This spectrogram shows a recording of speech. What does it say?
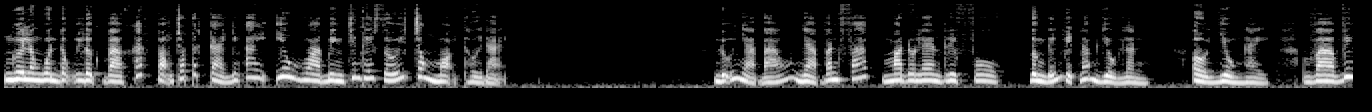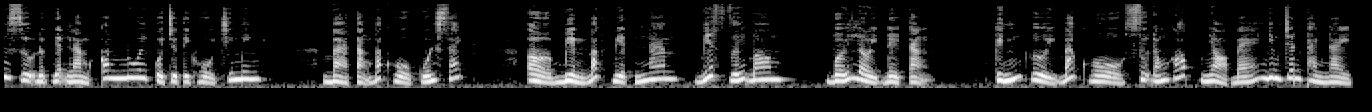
người là nguồn động lực và khát vọng cho tất cả những ai yêu hòa bình trên thế giới trong mọi thời đại. Nữ nhà báo, nhà văn Pháp Madeleine Riffaut từng đến Việt Nam nhiều lần, ở nhiều ngày và vinh dự được nhận làm con nuôi của Chủ tịch Hồ Chí Minh. Bà tặng Bác Hồ cuốn sách Ở miền Bắc Việt Nam viết dưới bom với lời đề tặng kính gửi bác Hồ sự đóng góp nhỏ bé nhưng chân thành này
